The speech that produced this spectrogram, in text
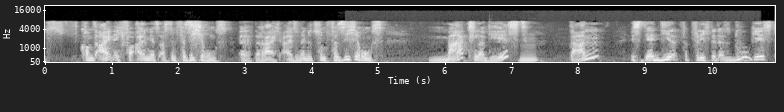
es kommt eigentlich vor allem jetzt aus dem Versicherungsbereich. also wenn du zum Versicherungsmakler gehst, mhm. dann ist der dir verpflichtet. Also du gehst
